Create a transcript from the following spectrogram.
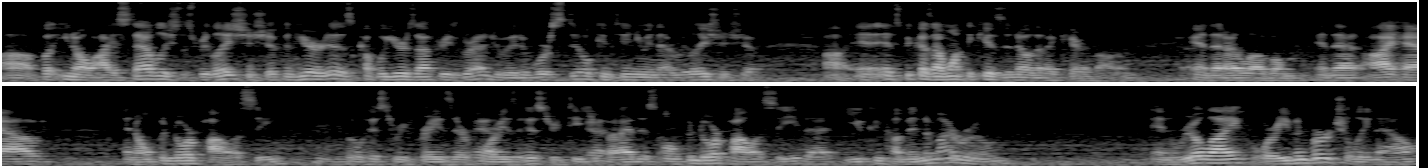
Uh, but you know I established this relationship, and here it is, a couple years after he's graduated, we're still continuing that relationship. Uh, and it's because I want the kids to know that I care about them, and that I love them, and that I have an open door policy Mhm. little history phrase there for Yeah. you as a history teacher, Yeah. but I have this open door policy that you can come into my room in real life or even virtually now,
